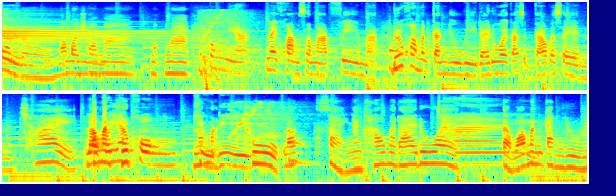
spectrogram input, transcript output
ฝุ่นม่านเลยแล้วปอยชอบมากมากตรงเนี้ยในความสมาร์ทฟิล์มอะด้วยความมันกัน UV ได้ด้วย 99%ๆใช่เรามัก็ยัทึงบคงแล้วผิวมันดีถูกแล้วแสงยังเข้ามาได้ด้วยใช่แต่ว่ามันกัน UV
